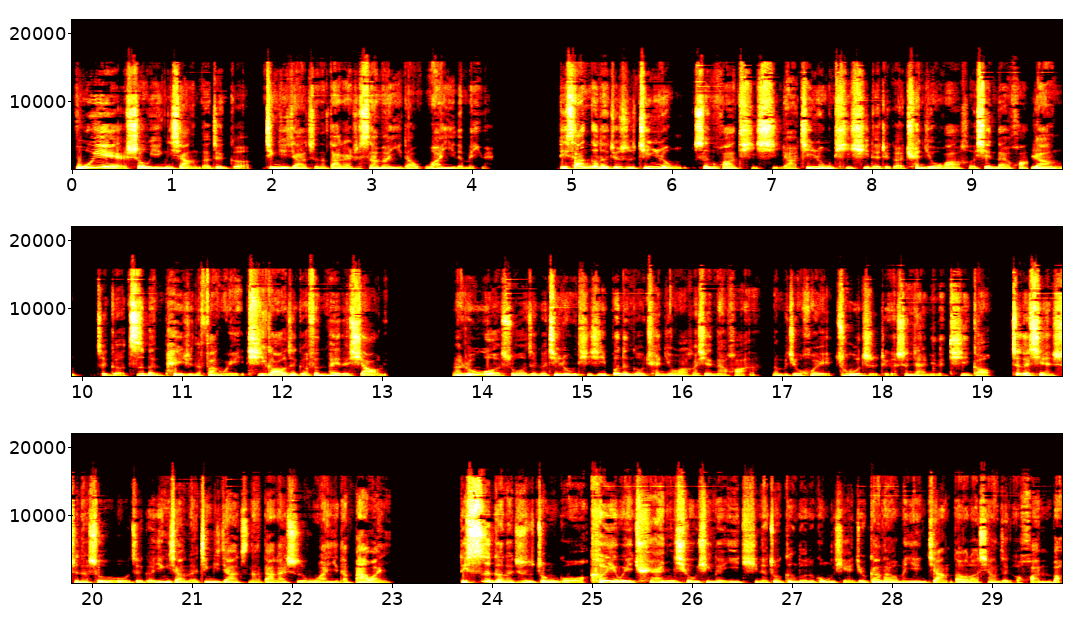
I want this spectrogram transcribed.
服务业受影响的这个经济价值呢大概是三万亿到五万亿的美元。第三个呢，就是金融深化体系啊，金融体系的这个全球化和现代化，让这个资本配置的范围提高这个分配的效率。那如果说这个金融体系不能够全球化和现代化呢，那么就会阻止这个生产力的提高。这个显示呢，受这个影响的经济价值呢，大概是五万亿到八万亿。第四个呢，就是中国可以为全球性的议题呢做更多的贡献。就刚才我们已经讲到了，像这个环保。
